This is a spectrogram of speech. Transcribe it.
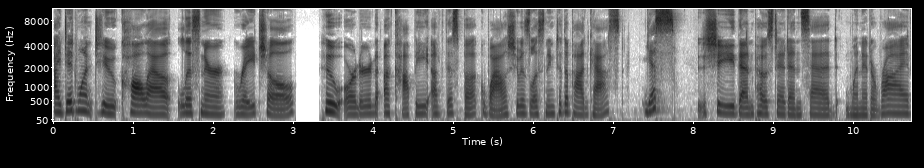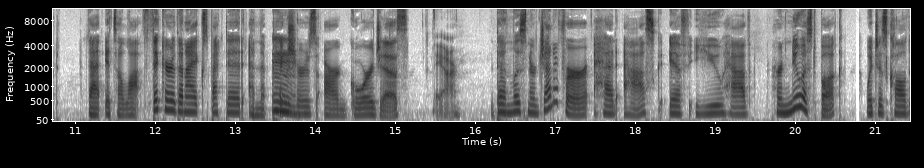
I did want to call out listener Rachel, who ordered a copy of this book while she was listening to the podcast. yes. She then posted and said when it arrived that it's a lot thicker than I expected and the mm. pictures are gorgeous. They are. Then listener Jennifer had asked if you have her newest book, which is called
